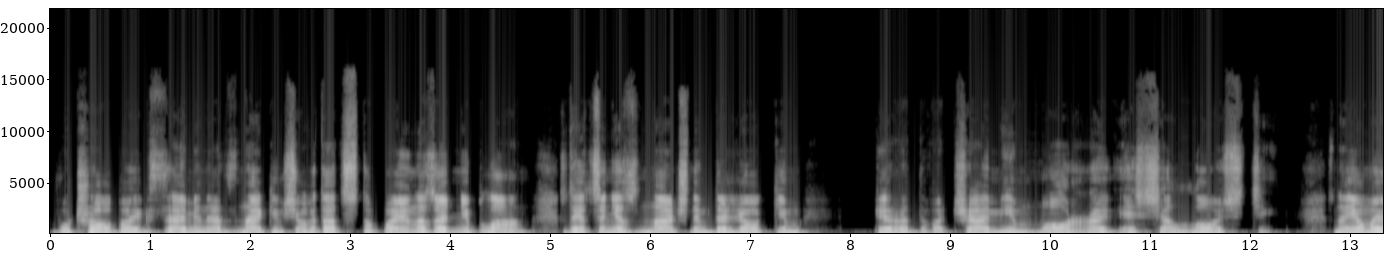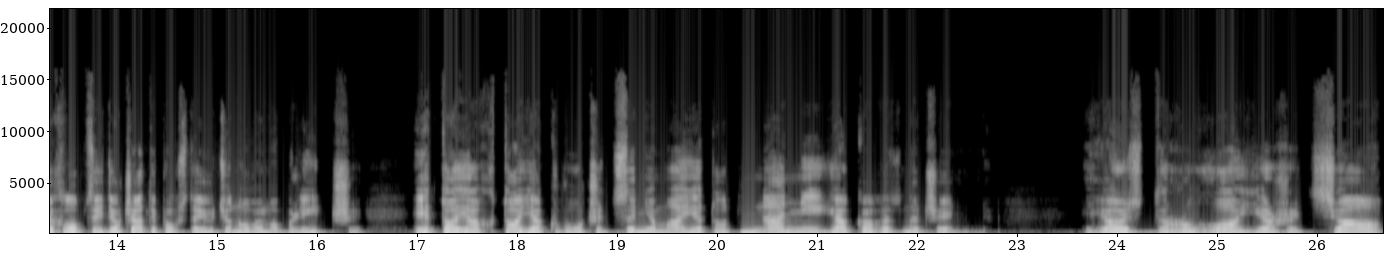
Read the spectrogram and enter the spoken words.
Вучоба, экзамены, адзнакі, ўсё гэта адступае на задні план, здаецца нязначным, далёкім, перад вачамі мора весялосці. Знаёмыя хлопцы і дзяўчаты паўстаюць у новым абліччы, і тое, хто як вучыцца, не мае тут на ніякага значэння. Ёсць другое жыццё.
